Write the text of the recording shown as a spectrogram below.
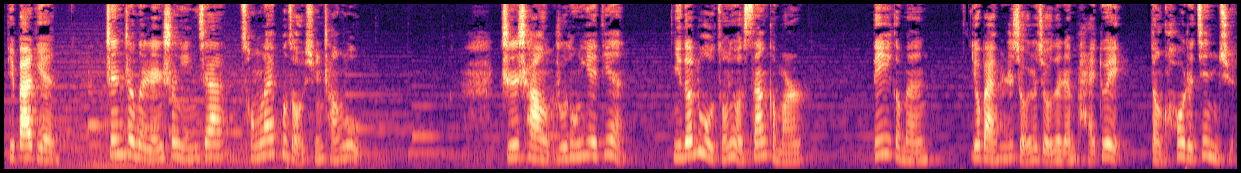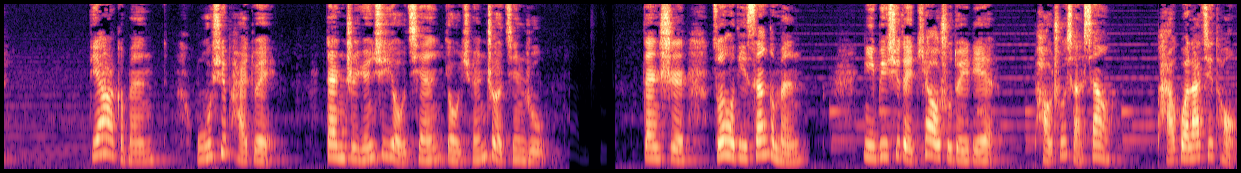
第八点，真正的人生赢家从来不走寻常路。职场如同夜店，你的路总有三个门儿。第一个门，有百分之九十九的人排队等候着进去。第二个门无需排队，但只允许有钱有权者进入。但是总有第三个门，你必须得跳出队列，跑出小巷，爬过垃圾桶，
